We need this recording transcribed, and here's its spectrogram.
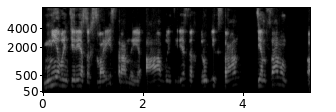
не в интересах своей страны, а в интересах других стран, тем самым э,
